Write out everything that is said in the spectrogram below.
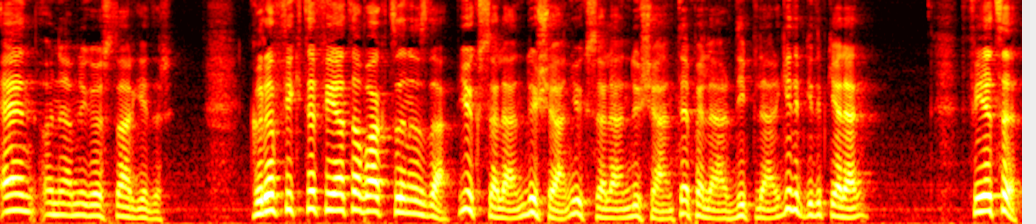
en önemli göstergedir. Grafikte fiyata baktığınızda yükselen, düşen, yükselen, düşen, tepeler, dipler, gidip gidip gelen fiyatı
